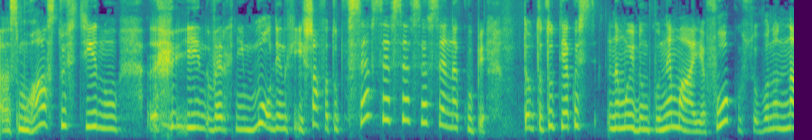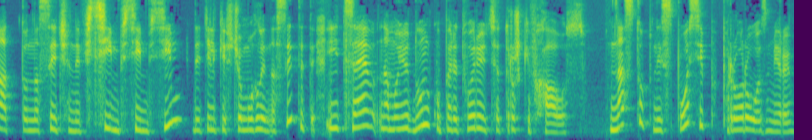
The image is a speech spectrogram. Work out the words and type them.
е, смугасту стіну, і верхній молдінг, і шафа. Тут все, все, все, все, все на купі. Тобто тут якось, на мою думку, немає фокусу, воно надто насичене всім, всім, всім, де тільки що могли наситити. І це, на мою думку, перетворюється трошки в хаос. Наступний спосіб про розміри.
